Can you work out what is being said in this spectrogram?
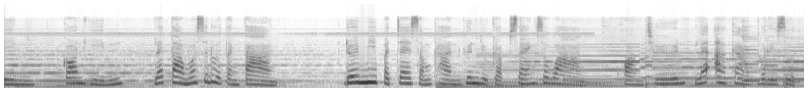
ดิน ก้อนหิน และตามวัสดุต่างๆ โดยมีปัจจัยสำคัญขึ้นอยู่กับแสงสว่าง ความชื้น และอากาศบริสุทธิ์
